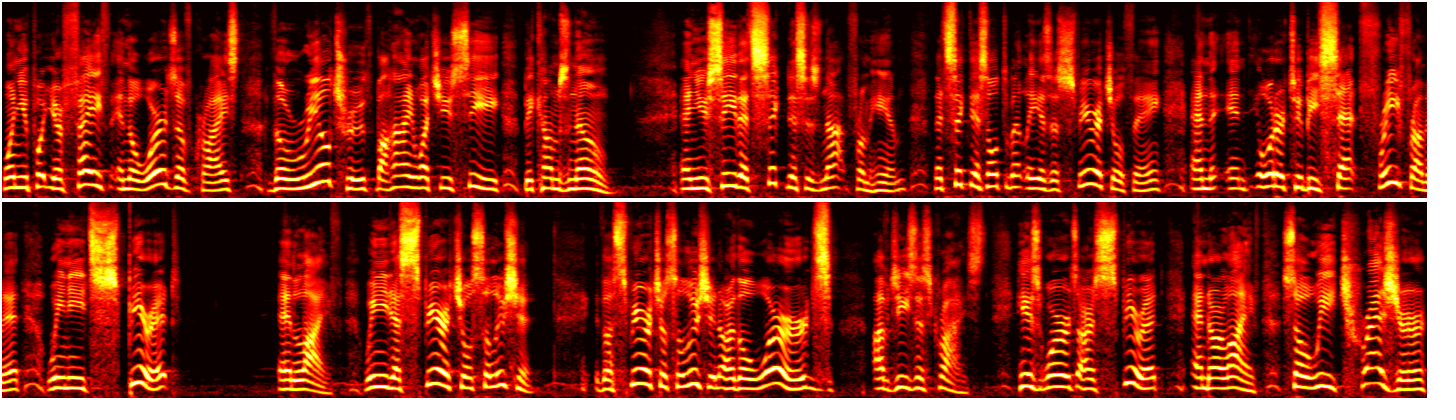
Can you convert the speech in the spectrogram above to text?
When you put your faith in the words of Christ, the real truth behind what you see becomes known and you see that sickness is not from Him, that sickness ultimately is a spiritual thing, and in order to be set free from it, we need spirit and life. We need a spiritual solution. The spiritual solution are the words of Jesus Christ. His words are spirit and our life. So we treasure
